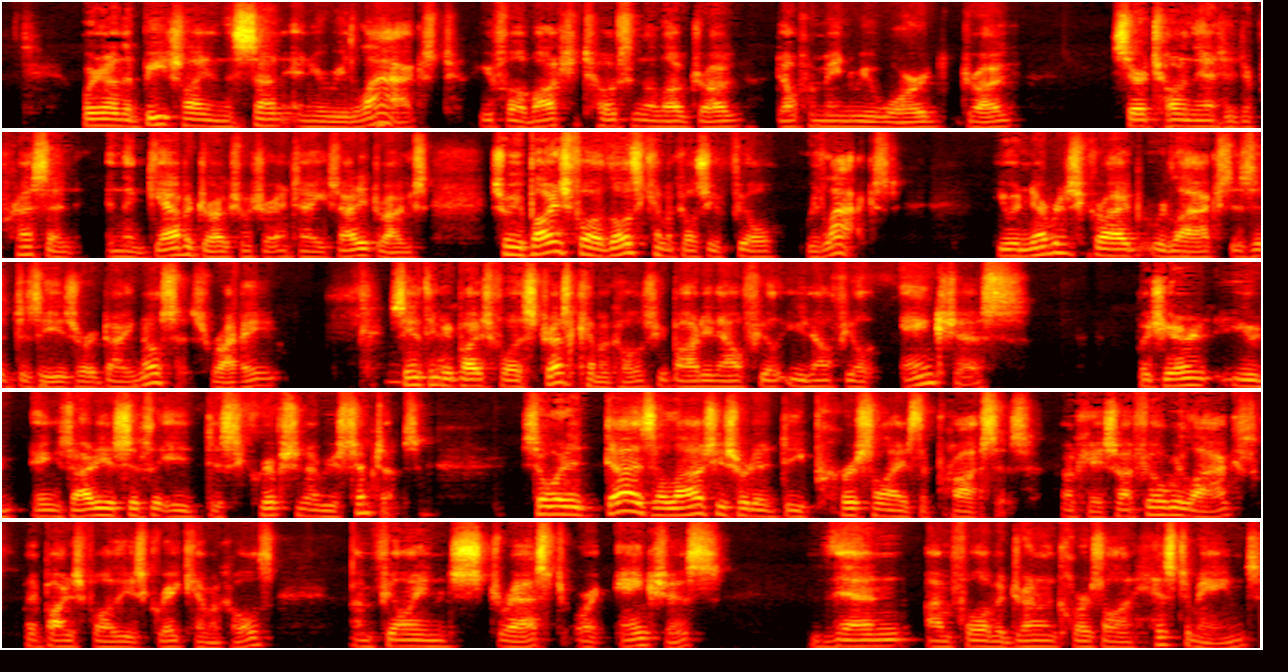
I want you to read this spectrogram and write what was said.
When you're on the beach lying in the sun and you're relaxed, you feel of oxytocin, the love drug, dopamine reward drug, serotonin, the antidepressant, and the GABA drugs, which are anti-anxiety drugs. So when your body's full of those chemicals, you feel relaxed. You would never describe relaxed as a disease or a diagnosis, right? Mm-hmm. Same thing. Your body's full of stress chemicals. Your body now feel you now feel anxious, but your your anxiety is simply a description of your symptoms. So what it does allows you sort of depersonalize the process. Okay, so I feel relaxed. My body's full of these great chemicals. I'm feeling stressed or anxious. Then I'm full of adrenaline, cortisol, and histamines.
